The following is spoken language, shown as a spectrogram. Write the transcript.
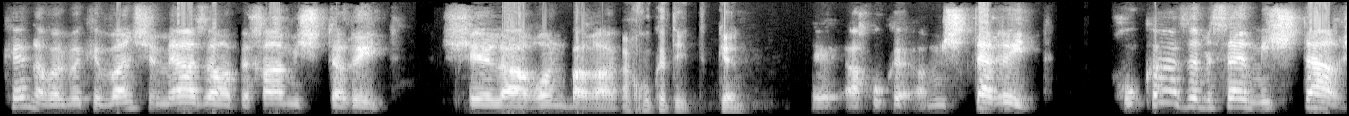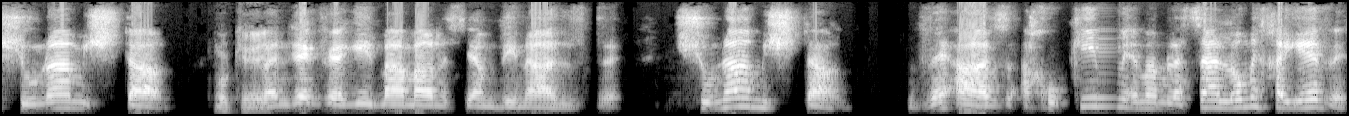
כן, אבל מכיוון שמאז המהפכה המשטרית של אהרן ברק... החוקתית, כן. החוק... המשטרית. חוקה זה בסדר, משטר, שונה משטר. אוקיי. Okay. ואני תכף אגיד מה אמר נשיא המדינה על זה. שונה המשטר, ואז החוקים הם המלצה לא מחייבת,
